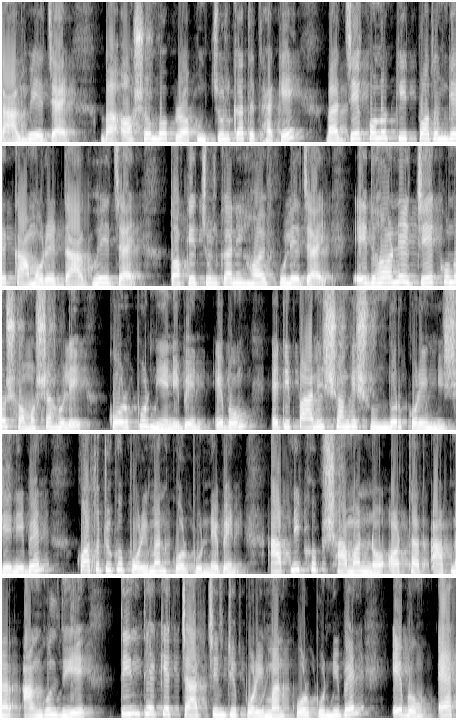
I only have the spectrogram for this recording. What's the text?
লাল হয়ে যায় বা অসম্ভব রকম চুলকাতে থাকে বা যে কোনো কীট পতঙ্গের কামড়ের দাগ হয়ে যায়, ত্বকে চুলকানি হয়, ফুলে যায়, এই ধরনের যে কোনো সমস্যা হলে কর্পূর নিয়ে নেবেন এবং এটি পানির সঙ্গে সুন্দর করে মিশিয়ে নেবেন। কতটুকু পরিমাণ কর্পূর নেবেন? আপনি খুব সামান্য, অর্থাৎ আপনার আঙ্গুল দিয়ে তিন থেকে চার চিমটি পরিমাণ কর্পূর নেবেন এবং এক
